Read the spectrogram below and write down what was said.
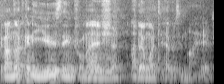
If I'm not going to use the information, mm-hmm. I don't want to have it in my head.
